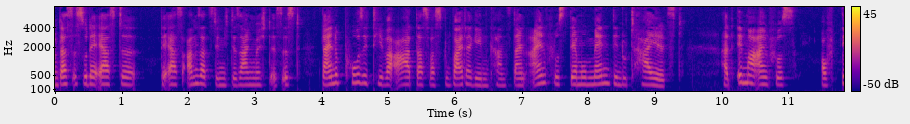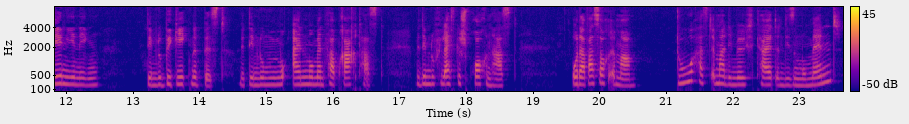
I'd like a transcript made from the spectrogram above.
Und das ist so der erste, der erste Ansatz, den ich dir sagen möchte. Es ist, deine positive Art, das, was du weitergeben kannst, dein Einfluss, der Moment, den du teilst, hat immer Einfluss auf denjenigen, dem du begegnet bist, mit dem du einen Moment verbracht hast, mit dem du vielleicht gesprochen hast oder was auch immer. Du hast immer die Möglichkeit, in diesem Moment,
